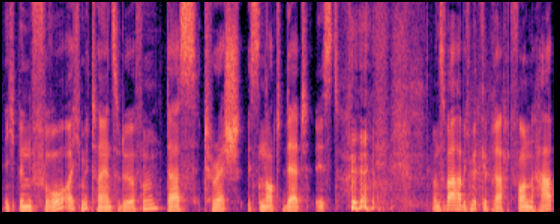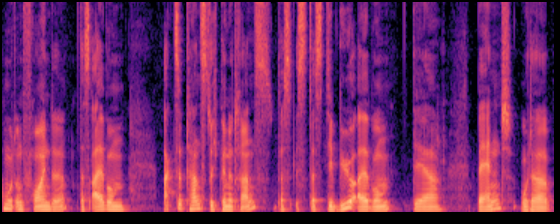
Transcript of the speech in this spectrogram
ich bin froh, euch mitteilen zu dürfen, dass Trash is not dead ist. und zwar habe ich mitgebracht von Hartmut und Freunde das Album Akzeptanz durch Penetranz. Das ist das Debütalbum der Band oder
